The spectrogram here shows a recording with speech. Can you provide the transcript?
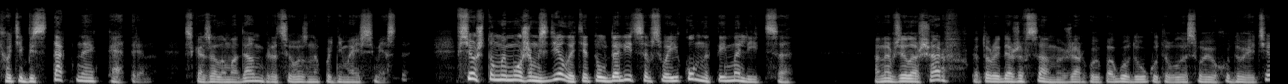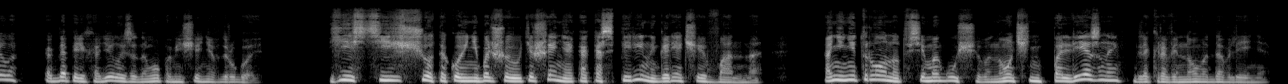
хоть и бестактная Кэтрин», — сказала мадам, грациозно поднимаясь с места. Все, что мы можем сделать, это удалиться в свои комнаты и молиться». Она взяла шарф, который даже в самую жаркую погоду укутывала свое худое тело, когда переходила из одного помещения в другое. «Есть еще такое небольшое утешение, как аспирин и горячая ванна. Они не тронут всемогущего, но очень полезны для кровяного давления».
